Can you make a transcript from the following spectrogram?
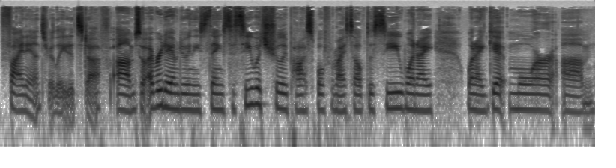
finance related stuff. Um, so every day I'm doing these things to see what's truly possible for myself, to see when I when I get more um,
